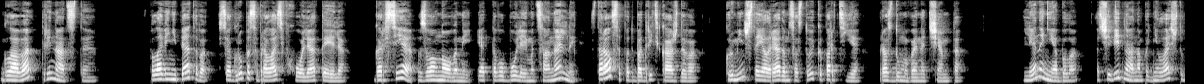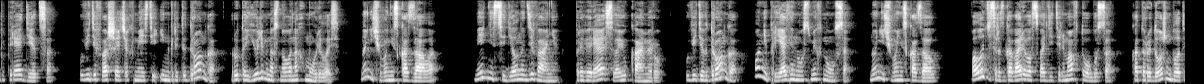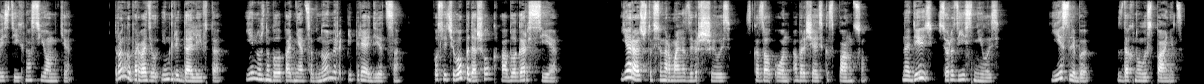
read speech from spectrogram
Глава 13. В половине пятого вся группа собралась в холле отеля. Гарсия, взволнованный и оттого более эмоциональный, старался подбодрить каждого. Круминч стоял рядом со стойкой портье, раздумывая над чем-то. Лены не было. Очевидно, она поднялась, чтобы переодеться. Увидев вошедших вместе Ингрид и Дронга, Рута Юлевна снова нахмурилась, но ничего не сказала. Меднис сидел на диване, проверяя свою камеру. Увидев Дронга, он неприязненно усмехнулся, но ничего не сказал. Володис разговаривал с водителем автобуса, который должен был отвезти их на съемки. Дронго проводил Ингрид до лифта. Ей нужно было подняться в номер и переодеться. После чего подошел к Пабло Гарсия. «Я рад, что все нормально завершилось», – сказал он, обращаясь к испанцу. «Надеюсь, все разъяснилось». «Если бы», – вздохнул испанец.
